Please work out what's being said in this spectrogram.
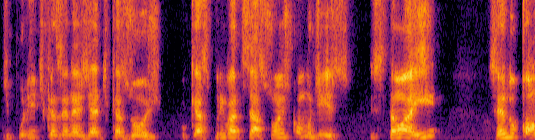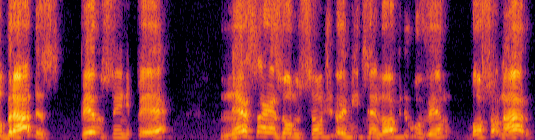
de Políticas Energéticas hoje, porque as privatizações, como disse, estão aí sendo cobradas pelo CNPE nessa resolução de 2019 do governo Bolsonaro.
